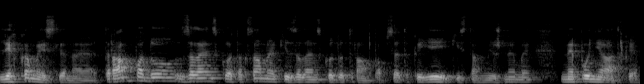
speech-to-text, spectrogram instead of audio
легкомисленне Трампа до Зеленського, так само, як і Зеленського до Трампа. Все-таки є якісь там між ними непонятки.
